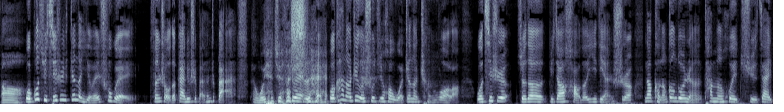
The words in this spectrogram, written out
哦，我过去其实真的以为出轨分手的概率是百分之百。哎我也觉得是哎，我看到这个数据后，我真的沉默了。我其实觉得比较好的一点是，那可能更多人他们会去在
